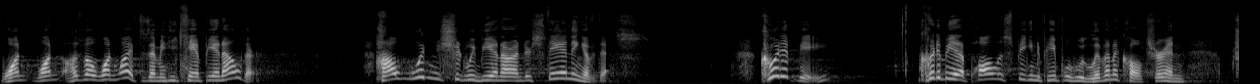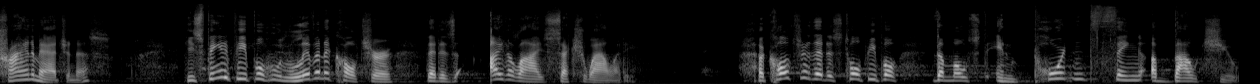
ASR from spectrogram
One, one husband, one wife. Does that mean he can't be an elder? How wooden should we be in our understanding of this? Could it be, could it be that Paul is speaking to people who live in a culture, and try and imagine this, he's speaking to people who live in a culture that has idolized sexuality. A culture that has told people the most important thing about you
